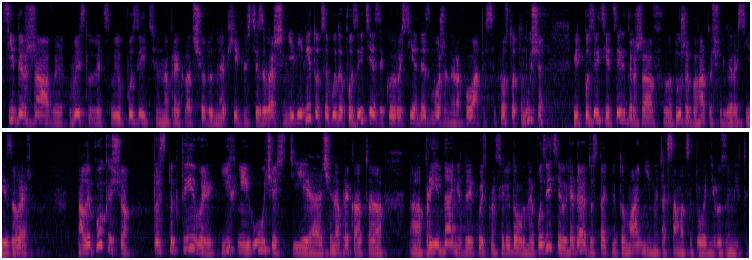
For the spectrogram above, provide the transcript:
ці держави висловлять свою позицію, наприклад, щодо необхідності завершення війни, то це буде позиція, з якою Росія не зможе не рахуватися, просто тому що від позиції цих держав дуже багато що для Росії залежить. Але поки що перспективи їхньої участі, е, чи, наприклад, е, приєднання до якоїсь консолідованої позиції виглядають достатньо туманні, і ми так само це повинні розуміти.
